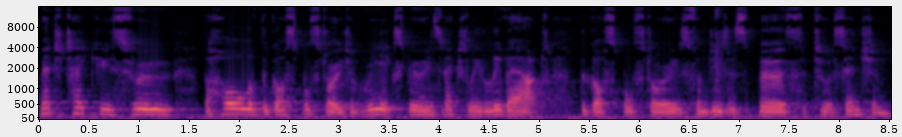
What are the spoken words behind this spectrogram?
meant to take you through the whole of the gospel story, to re-experience and actually live out the gospel stories from Jesus' birth to ascension.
